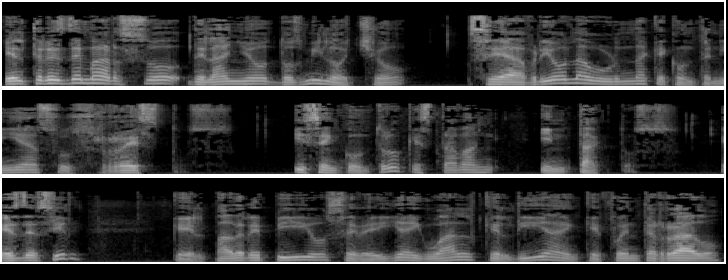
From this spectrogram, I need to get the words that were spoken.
El 3 de marzo del año 2008 se abrió la urna que contenía sus restos y se encontró que estaban intactos, es decir, que el Padre Pío se veía igual que el día en que fue enterrado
